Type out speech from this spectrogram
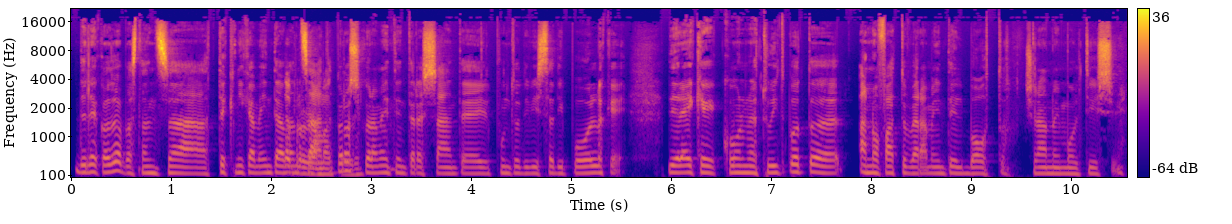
delle cose abbastanza tecnicamente avanzate però sicuramente interessante il punto di vista di Paul che direi che con Tweetbot eh, hanno fatto veramente il botto ce l'hanno in moltissimi.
